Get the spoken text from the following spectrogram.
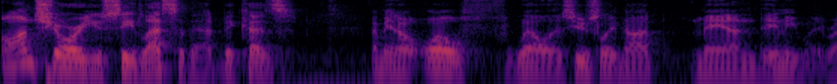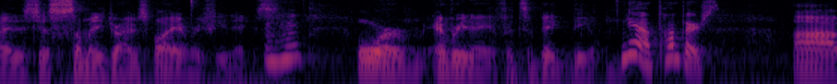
Onshore, you see less of that because, I mean, an oil well is usually not manned anyway, right? It's just somebody drives by every few days or every day if it's a big deal. Yeah, pumpers. Uh,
